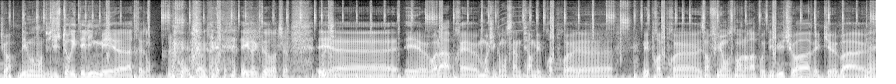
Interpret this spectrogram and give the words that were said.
tu vois. Des moments de vie. Du storytelling, mais euh, à 13 ans. Exactement, tu vois. Et, euh, et euh, voilà, après, euh, moi j'ai commencé à me faire mes propres, euh, mes propres influences dans le rap au début, tu vois, avec euh, bah, Ouais.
